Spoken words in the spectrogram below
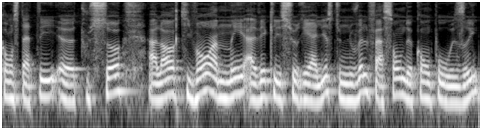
constater euh, tout ça, alors qu'ils vont amener avec les surréalistes une nouvelle façon de composer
